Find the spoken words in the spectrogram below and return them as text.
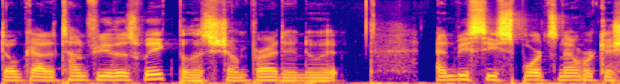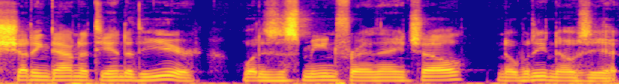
Don't got a ton for you this week, but let's jump right into it. NBC Sports Network is shutting down at the end of the year. What does this mean for NHL? Nobody knows yet.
